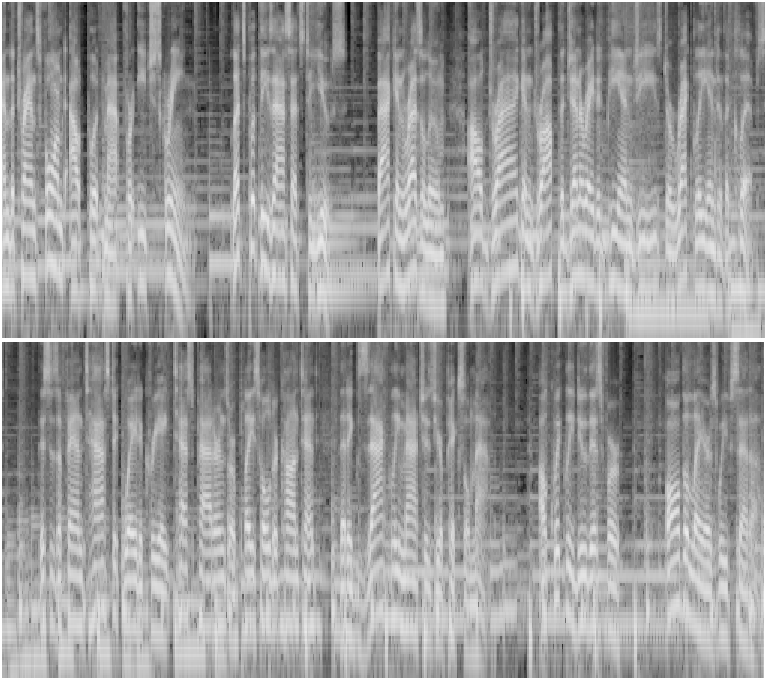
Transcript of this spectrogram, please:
and the transformed output map for each screen. Let's put these assets to use. Back in Resolume, I'll drag and drop the generated PNGs directly into the clips. This is a fantastic way to create test patterns or placeholder content that exactly matches your pixel map. I'll quickly do this for all the layers we've set up.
